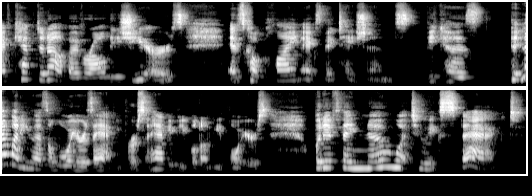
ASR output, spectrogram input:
I've kept it up over all these years. And it's called client expectations because nobody who has a lawyer is a happy person. Happy people don't need lawyers. But if they know what to expect,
